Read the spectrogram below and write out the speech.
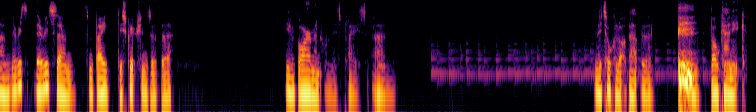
Um, there is there is um, some vague descriptions of the the environment on this place, um, and they talk a lot about the volcanic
